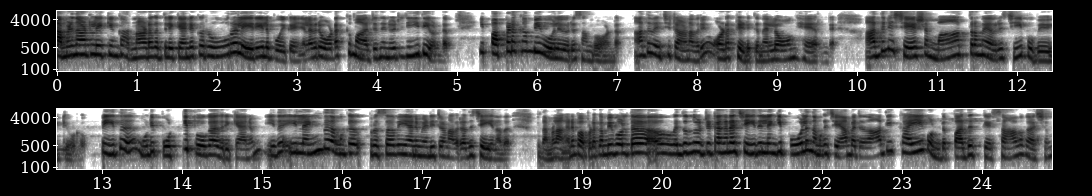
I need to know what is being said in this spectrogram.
തമിഴ്നാട്ടിലേക്കും കർണാടകത്തിലേക്കും അതിന്റെയൊക്കെ റൂറൽ ഏരിയയിൽ പോയി അവർ ഉടക്ക് മാറ്റുന്നതിന് ഒരു രീതിയുണ്ട്. ഈ പപ്പടക്കമ്പി പോലെ ഒരു സംഭവമുണ്ട്. അത് വെച്ചിട്ടാണ് അവർ ഉടക്കെടുക്കുന്നത് ലോങ് ഹെയറിന്റെ അതിന് ശേഷം മാത്രമേ അവർ ചീപ്പ് ഉപയോഗിക്കുകയുള്ളൂ. അപ്പൊ ഇത് മുടി പൊട്ടിപ്പോകാതിരിക്കാനും ഇത് ഈ ലെങ്ത് നമുക്ക് പ്രിസർവ് ചെയ്യാനും വേണ്ടിയിട്ടാണ് അവരത് ചെയ്യുന്നത്. നമ്മൾ അങ്ങനെ പപ്പടക്കമ്പി പോലത്തെ ഇതൊന്നും ഇട്ടിട്ട് അങ്ങനെ ചെയ്തില്ലെങ്കിൽ പോലും നമുക്ക് ചെയ്യാൻ പറ്റുന്നത് ആദ്യം കൈ കൊണ്ട് പതുക്കെ സാവകാശം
